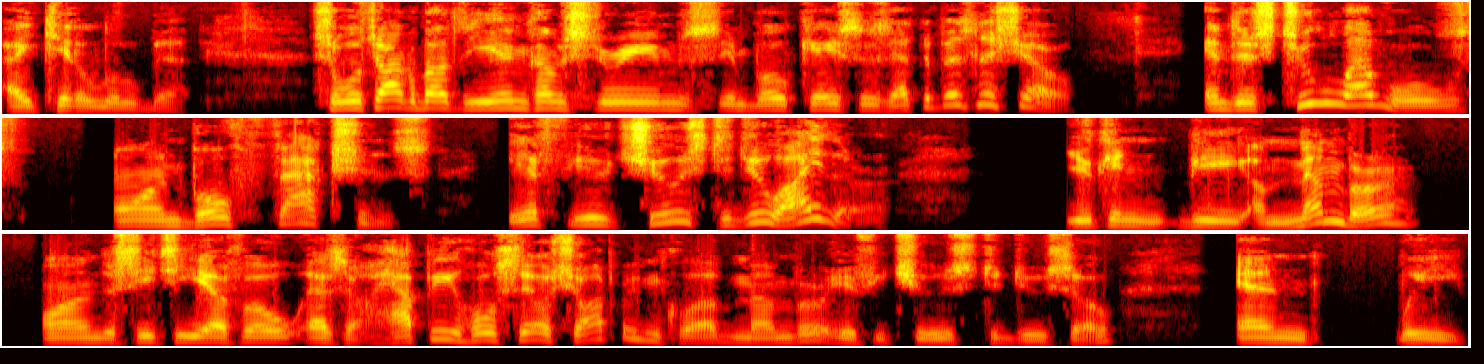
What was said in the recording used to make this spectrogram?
I kid a little bit. So we'll talk about the income streams in both cases at the business show. And there's two levels on both factions. If you choose to do either, you can be a member on the CTFO as a happy wholesale shopping club member if you choose to do so. And we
